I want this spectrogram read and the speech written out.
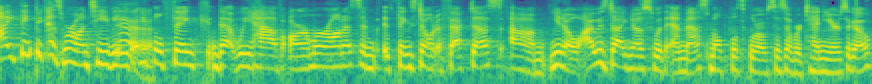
I think because we're on TV, yeah. people think that we have armor on us and things don't affect us. Um, you know, I was diagnosed with MS, multiple sclerosis, over 10 years ago.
